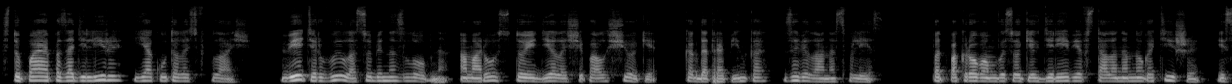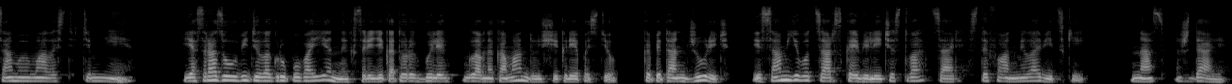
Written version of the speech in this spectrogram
Ступая позади Лиры, я куталась в плащ. Ветер выл особенно злобно, а мороз то и дело щипал щеки, когда тропинка завела нас в лес. Под покровом высоких деревьев стало намного тише и самую малость темнее. Я сразу увидела группу военных, среди которых были главнокомандующий крепостью, капитан Джурич и сам его царское величество, царь Стефан Миловицкий. Нас ждали.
